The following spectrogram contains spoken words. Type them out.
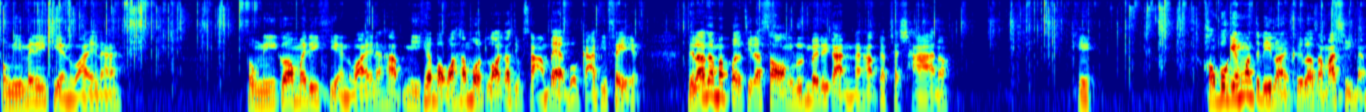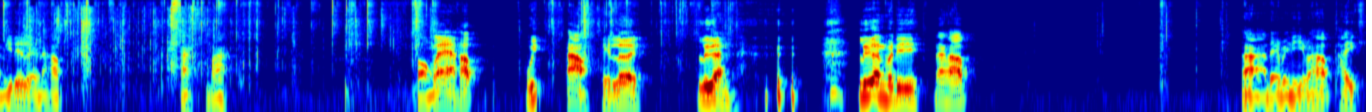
ตรงนี้ไม่ได้เขียนไว้นะ ตรงนี้ก็ไม่ได้เขียนไว้นะครับ มีแค่บอกว่าทั้งหมด 193 แบบบวกการ์ดพิเศษ ดี๋ยวเราจะมาเปิดทีละซองลุ้นไปด้วยกันนะครับ แบบช้าๆเนาะโอเค ของโปเกมอนจะดีหน่อยคือเราสามารถฉีกแบบนี้ได้เลยนะครับอะมาสองแรกครับอุ๊ยอ้าวเห็นเลย เลื่อน เลื่อนพอดีนะครับ อ่าได้ไปนี้มาครับไทเค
